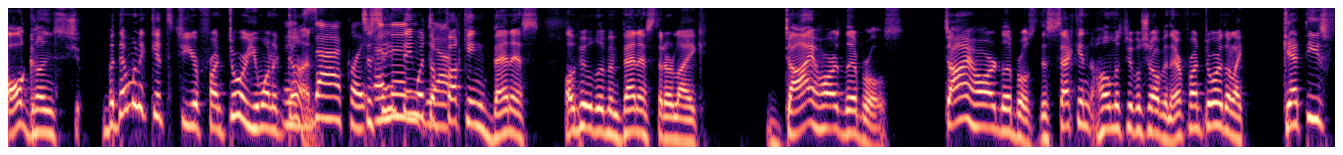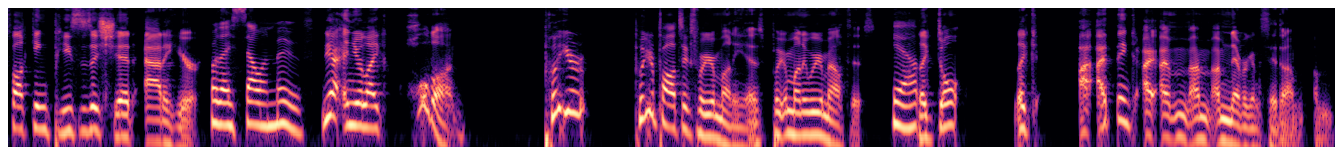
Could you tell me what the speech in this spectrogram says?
all guns. Sh-. But then when it gets to your front door, you want a gun. Exactly. It's the And same then- thing with yeah. the fucking Venice. All the people who live in Venice that are like diehard liberals, diehard liberals. The second homeless people show up in their front door, they're like, get these fucking pieces of shit out of here. Or they sell and move. Yeah, and you're like, hold on, put your put your politics where your money is. Put your money where your mouth is. Yeah. Like, don't like. I, I think I, I'm I'm I'm never gonna say that I'm I'm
